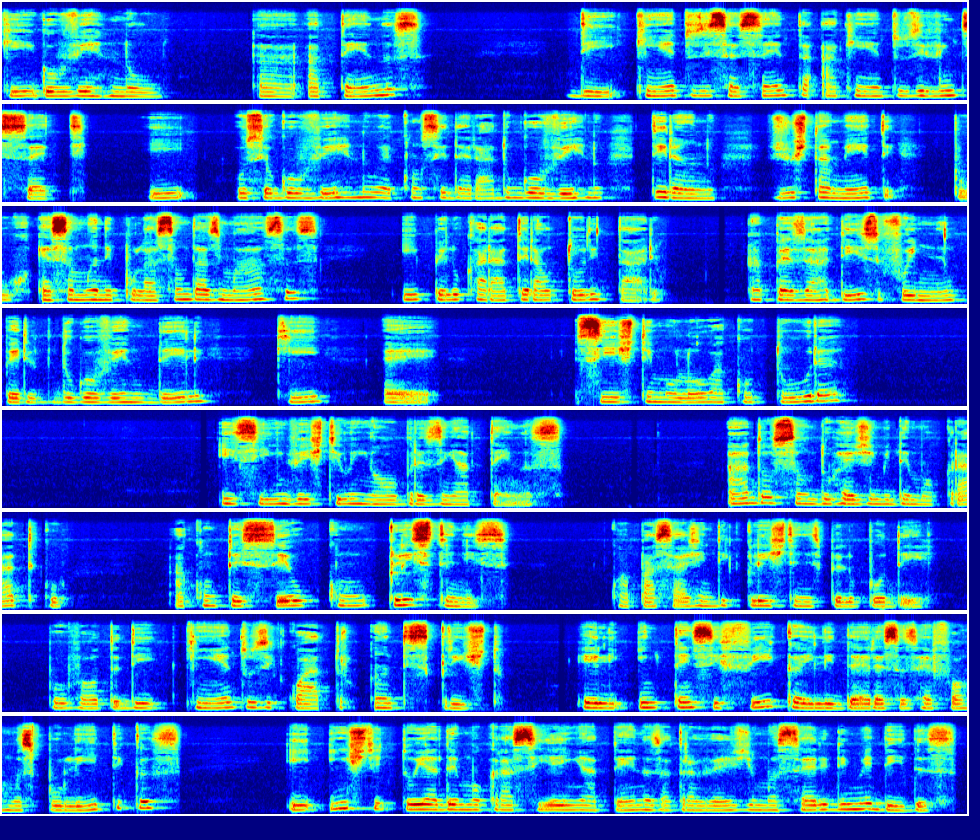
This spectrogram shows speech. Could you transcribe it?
que governou uh, Atenas de 560 a 527 e o seu governo é considerado um governo tirano, justamente por essa manipulação das massas e pelo caráter autoritário. Apesar disso, foi no período do governo dele que é, se estimulou a cultura e se investiu em obras em Atenas. A adoção do regime democrático aconteceu com Clístenes, com a passagem de Clístenes pelo poder, por volta de 504 a.C. Ele intensifica e lidera essas reformas políticas e institui a democracia em Atenas através de uma série de medidas.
